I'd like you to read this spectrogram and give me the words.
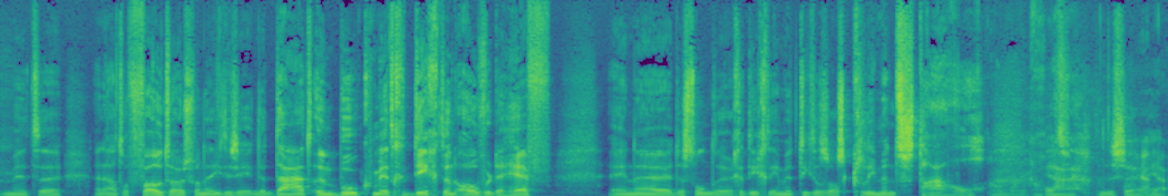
met eh, een aantal foto's van... Het is inderdaad een boek met gedichten over de hef. En eh er stonden gedichten in met titels als Klimmend Staal. Oh mijn god. Ja, dus eh, Ja. ja.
